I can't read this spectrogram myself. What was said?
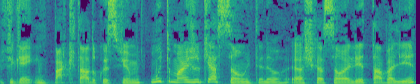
fiquei impactado com esse filme. Muito mais do que a ação, entendeu? Eu acho que a ação ali tava ali,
